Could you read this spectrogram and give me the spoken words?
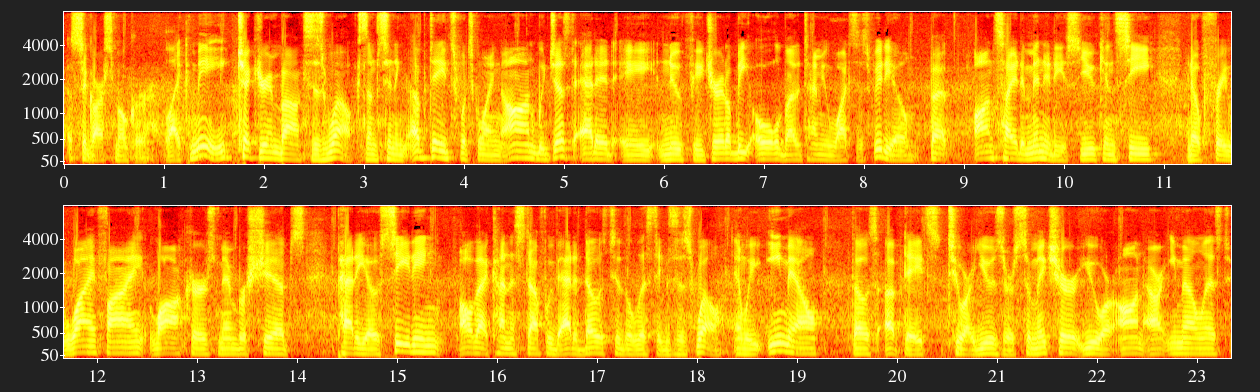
a cigar smoker like me, check your inbox as well because I'm sending updates, what's going on. We just added a new feature. It'll be old by the time you watch this video, but on-site amenities. So you can see, you know, free Wi-Fi, lockers, memberships, patio seating, all that kind of stuff. We've added those to the listings as well. And we email those updates to our users. So make sure you are on our email list,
